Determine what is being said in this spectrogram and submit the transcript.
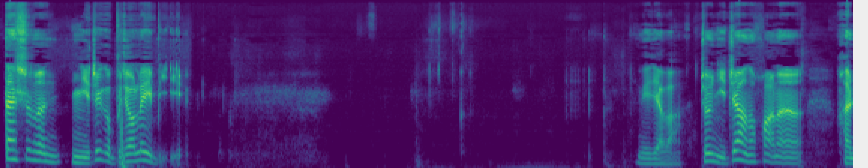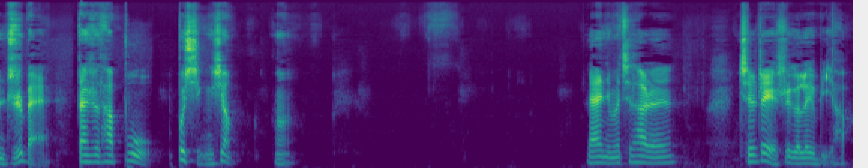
但是呢，你这个不叫类比，理解吧？就是你这样的话呢，很直白，但是它不不形象啊。来，你们其他人，其实这也是个类比哈。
